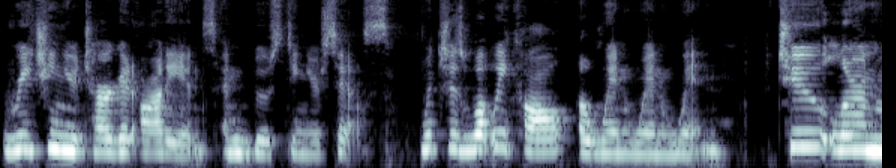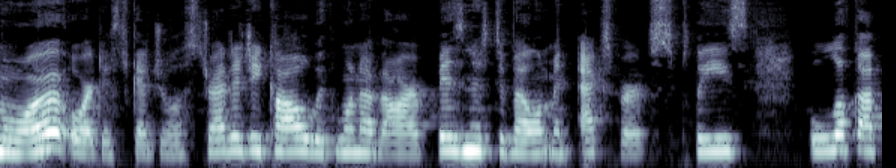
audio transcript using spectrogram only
reaching your target audience and boosting your sales, which is what we call a win win win. To learn more or to schedule a strategy call with one of our business development experts, please look up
